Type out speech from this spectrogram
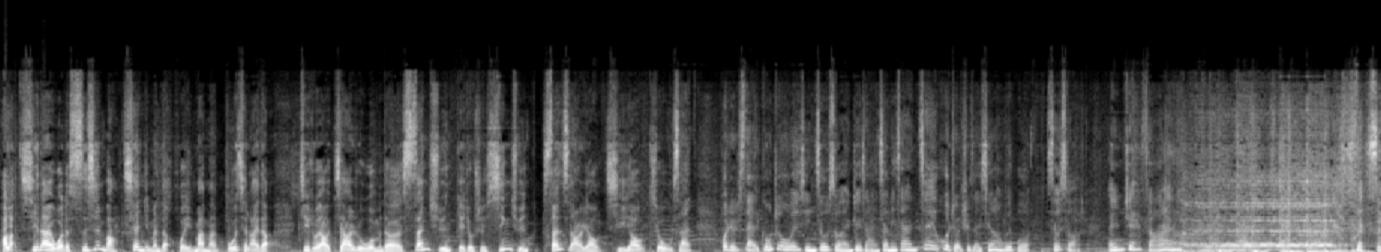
好了，期待我的私信吧，欠你们的会慢慢补起来的。记住要加入我们的三群，也就是新群三四二幺七幺九五三，或者是在公众微信搜索 “nj 早安三零三”，再或者是在新浪微博搜索 “nj 早安 sexy”。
